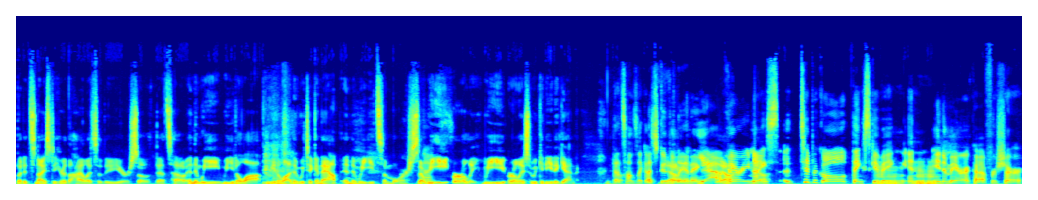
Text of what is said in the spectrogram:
but it's nice to hear the highlights of the year. So that's how and then we eat we eat a lot. We eat a lot. Then we take a nap and then we eat some more. So Nice. we eat early. We eat early so we can eat again That sounds like a That's good Yeah. planning. Yeah, Yeah. very Yeah. nice. Uh, typical Thanksgiving in mhm. in America for sure.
